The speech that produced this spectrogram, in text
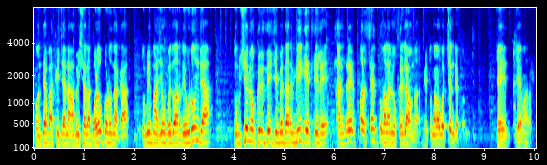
कोणत्या बाकीच्या आमिषाला बळू पडू नका. तुम्ही माझे उमेदवार निवडून द्या. तुमची नोकरीची जिम्मेदारी मी घेतलेली हंड्रेड पर्सेंट तुम्हाला नोकरी लावणार. हे तुम्हाला वचन देतो मी. जय जय महाराष्ट्र.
